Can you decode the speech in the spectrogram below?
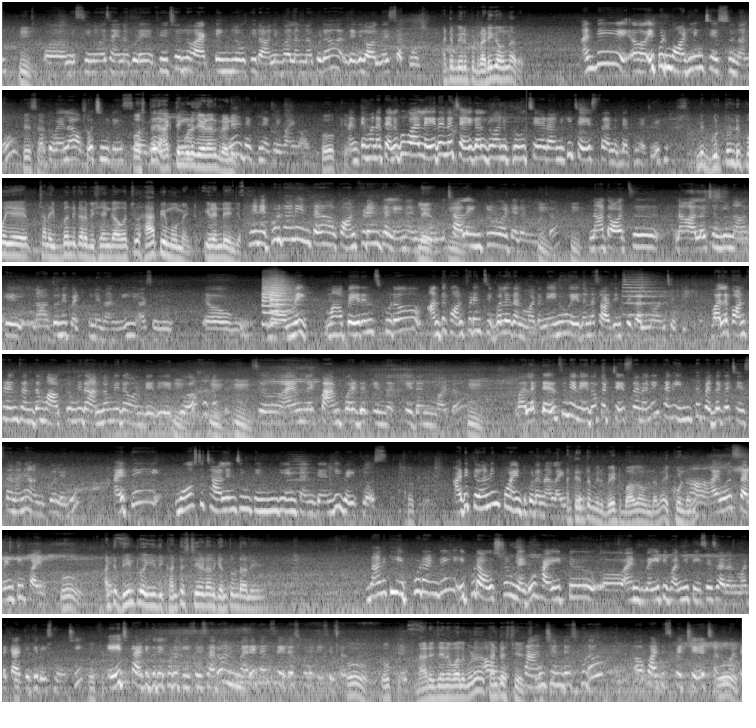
Miss Universe అయినా కూడా ఫ్యూచర్లో యాక్టింగ్లోకి రానివ్వాలన్నా కూడా దే విల్ ఆల్వేస్ సపోర్ట్ అంటే మీరు ఇప్పుడు రెడీగా ఉన్నారు? అంటే ఇప్పుడు మోడలింగ్ చేస్తున్నాను. ఒకవేళ ఆపర్చునిటీస్ వస్తే యాక్టింగ్ కూడా చేయడానికి ready definitely why not okay అంటే మన తెలుగు వాళ్ళు ఏదైనా చేయగలరు అని ప్రూవ్ చేయడానికి చేస్తాను డెఫినెట్లీ మీకు గుర్తుండిపోయే చాలా ఇబ్బందికర విషయం కావచ్చు హ్యాపీ మూమెంట్ ఈ రెండు ఏం చెప్తారు? నేను ఎప్పుడు కానీ ఇంత కాన్ఫిడెంట్గా లేనండి. చాలా ఇంట్రోవర్టెడ్ అనమాట. నా థాట్స్ నా ఆలోచనలు నాకే నాతోనే పెట్టుకునేదాన్ని. అసలు మా మమ్మీ మా పేరెంట్స్ కూడా అంత కాన్ఫిడెన్స్ ఇవ్వలేదన్నమాట. నేను ఏదైనా సాధించగలను అని చెప్పి. వాళ్ళ కాన్ఫిడెన్స్ అంతా మా అక్క మీద అన్న మీద ఉండేది ఎక్కువ. సో ఐఎమ్ లైక్ ప్యాంపర్డ్ కింద కిడ్ అనమాట మ్మ్. వాళ్ళకి తెలుసు నేను ఏదో ఒకటి చేస్తానని కానీ ఇంత పెద్దగా చేస్తానని అనుకోలేదు. అయితే మోస్ట్ ఛాలెంజింగ్ థింగ్ ఏంటంటే అండి వెయిట్ లాస్ అది టర్నింగ్ పాయింట్ కూడా నా లైఫ్ అంటే ఎంత? మీరు వెయిట్ బాగా ఉండాలా? ఎక్కువ ఉండాలి? ఐ వాజ్ సెవెంటీ ఫైవ్ ఓ అంటే దీంట్లో ఇది కంటెస్ట్ చేయడానికి ఎంత ఉండాలి? దానికి ఇప్పుడు అండి ఇప్పుడు అవసరం లేదు. హైట్ అండ్ వెయిట్ ఇవన్నీ తీసేశారు అనమాట కేటగిరీస్ నుంచి. ఏజ్ కేటగిరీ కూడా తీసేశారు అండ్ మెరిట్ అండ్ స్టేటస్ కూడా తీసేశారు. ఓ ఓకే. మ్యారేజ్ అయిన వాళ్ళు కూడా కంటెస్ట్ చేయొచ్చు. ట్రాన్స్జెండర్స్ కూడా పార్టిసిపేట్ చేయొచ్చు అనమాట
